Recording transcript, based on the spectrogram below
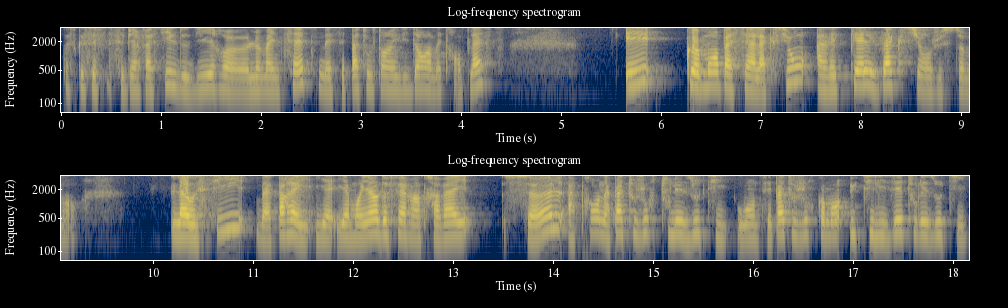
parce que c'est bien facile de dire euh, le mindset, mais c'est pas tout le temps évident à mettre en place. Et comment passer à l'action, avec quelles actions justement. Là aussi, bah, pareil, il y, a moyen de faire un travail seul. Après, on n'a pas toujours tous les outils, ou on ne sait pas toujours comment utiliser tous les outils.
